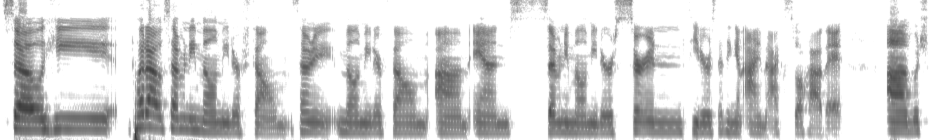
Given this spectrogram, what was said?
So he put out 70 millimeter film, 70 millimeter film, um, and 70 millimeter. Certain theaters, I think in IMAX, still have it, um, which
